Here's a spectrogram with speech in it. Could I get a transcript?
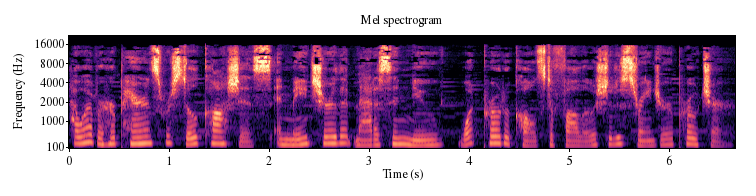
However, her parents were still cautious and made sure that Madison knew what protocols to follow should a stranger approach her.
